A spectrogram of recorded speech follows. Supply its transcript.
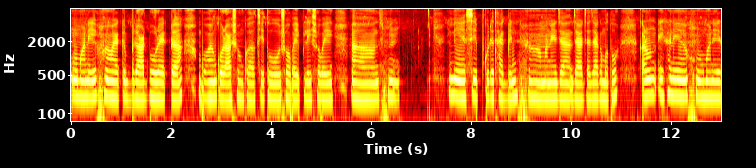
ওমানে এক বিরাট বড় একটা ভয়ঙ্কর আশঙ্কা আছে। তো সবাই প্লিজ সবাই সেভ করে থাকবেন মানে যা, যার যা জায়গা মতো। কারণ এখানে ওমানের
